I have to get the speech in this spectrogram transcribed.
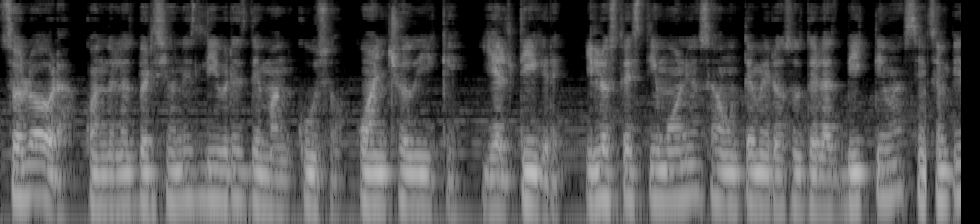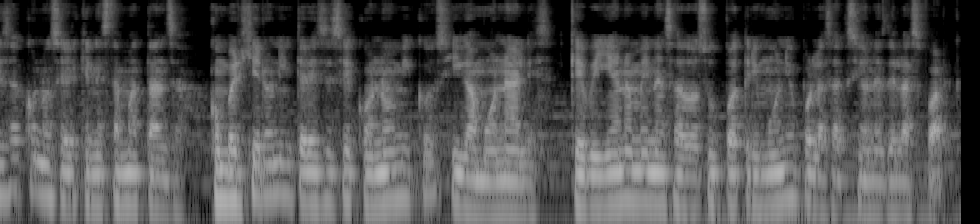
Solo ahora, cuando las versiones libres de Mancuso, Juancho Dique y El Tigre, y los testimonios aún temerosos de las víctimas, se, empieza a conocer que en esta matanza convergieron intereses económicos y gamonales que veían amenazado su patrimonio por las acciones de las FARC,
